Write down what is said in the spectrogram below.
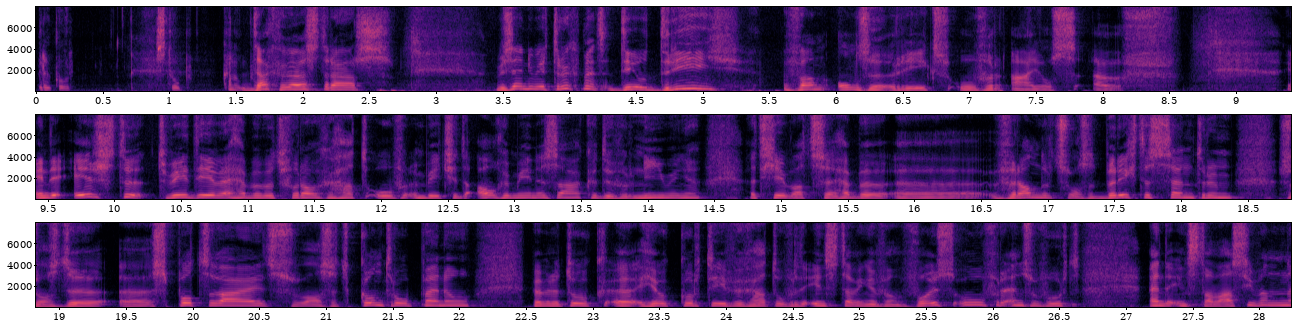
Record. Stop. Knop. Dag luisteraars. We zijn nu weer terug met deel 3 van onze reeks over iOS 11. In de eerste twee delen hebben we het vooral gehad over een beetje de algemene zaken, de vernieuwingen, hetgeen wat ze hebben eh, veranderd, zoals het berichtencentrum, zoals de eh, spotlight, zoals het control panel. We hebben het ook eh, heel kort even gehad over de instellingen van VoiceOver enzovoort en de installatie van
